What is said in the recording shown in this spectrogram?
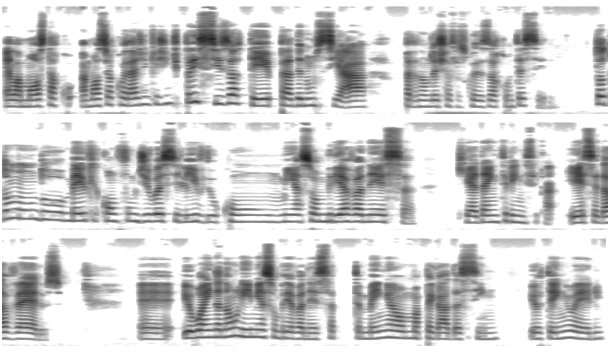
ela mostra, mostra a coragem que a gente precisa ter para denunciar, para não deixar essas coisas acontecerem. Todo mundo meio que confundiu esse livro com Minha Sombria Vanessa, que é da Intrínseca. Esse é da Verus. É, eu ainda não li Minha Sombria Vanessa, também é uma pegada assim. Eu tenho ele.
